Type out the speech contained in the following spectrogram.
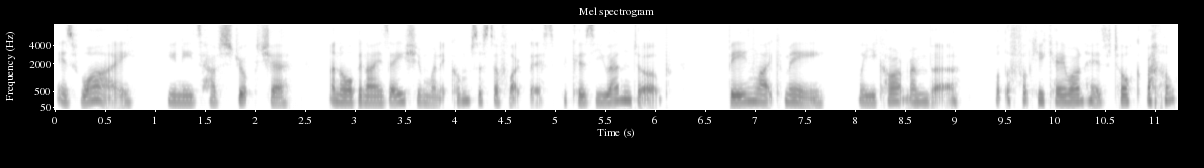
is why you need to have structure and organization when it comes to stuff like this because you end up being like me where you can't remember what the fuck you came on here to talk about.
